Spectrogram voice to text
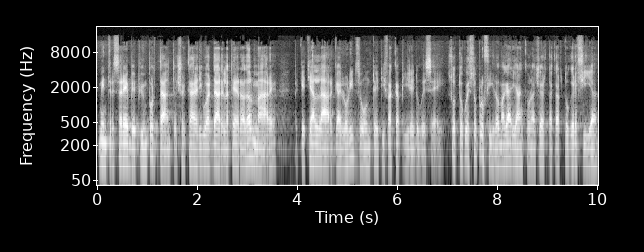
mentre sarebbe più importante cercare di guardare la terra dal mare perché ti allarga l'orizzonte e ti fa capire dove sei. Sotto questo profilo magari anche una certa cartografia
